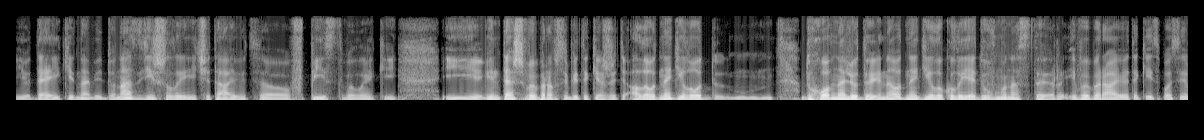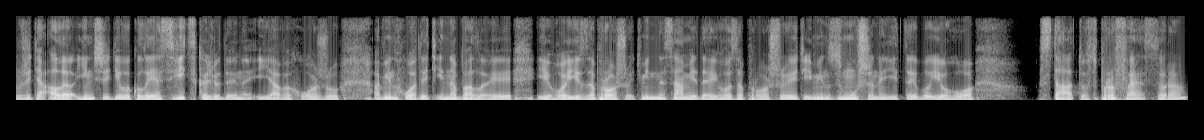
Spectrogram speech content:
деякі навіть до нас дійшли і читаються в піст великий. І він теж вибрав собі таке життя. Але одне діло духовна людина, одне діло, коли я йду в монастир і вибираю такий спосіб життя, але інше діло, коли я світська людина, і я виходжу, а він ходить і на бали, і його і запрошують. Він не сам іде, його запрошують, і він змушений бо його статус професора.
